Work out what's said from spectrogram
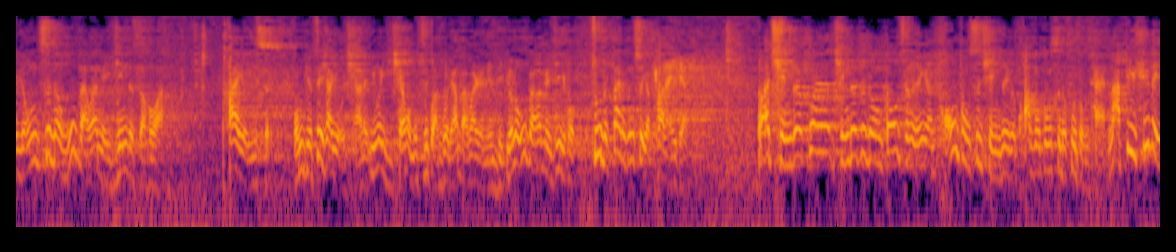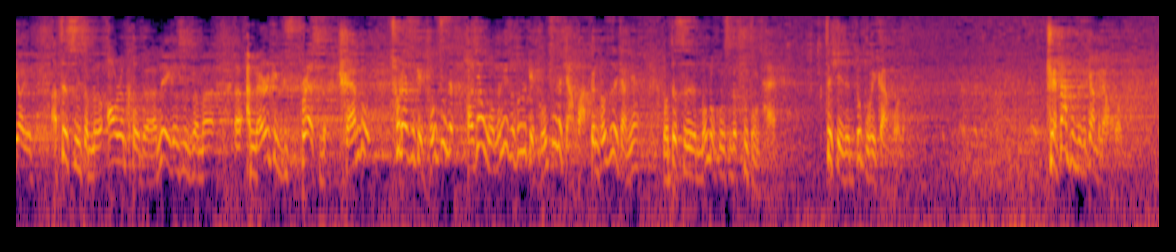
融资了五百万美金的时候啊，太有意思了。我们觉得这下有钱了，因为以前我们只管过两百万人民币，有了五百万美金以后，租的办公室要漂亮一点。啊，请的官，请的这种高层人员，统统是请这个跨国公司的副总裁，那必须得要有啊，这是什么 Oracle 的，那个是什么呃 American Express 的，全部出来是给投资者，好像我们那时候都是给投资者讲话，跟投资者讲，你看我这是某某公司的副总裁，这些人都不会干活的，绝大部分是干不了活的。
